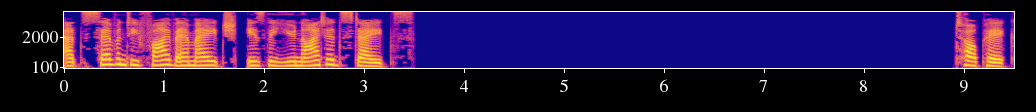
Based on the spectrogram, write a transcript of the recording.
at 75 mh, is the United States. Topic:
